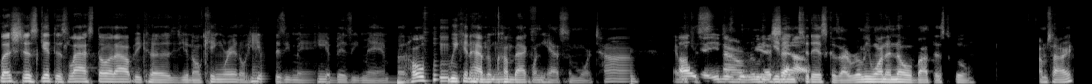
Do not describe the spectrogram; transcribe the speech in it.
let's just get this last thought out because you know King Randall he a busy man he a busy man but hopefully we can have him Mhm. come back when he has some more time and Oh, yeah, you just down give and me really get into this because I really want to know about this school I'm sorry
